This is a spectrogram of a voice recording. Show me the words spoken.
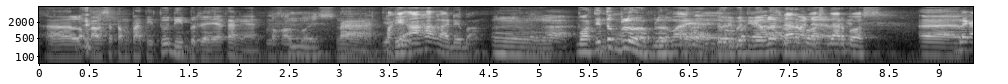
eh, lokal setempat itu diberdayakan kan. Local boys. Nah, Pakai jadi AHA nggak deh bang? hmm, Enggak. waktu itu belum, belum, Belum ada ya? 2013 belum Darbos, ada. Darbos. Eh, Black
